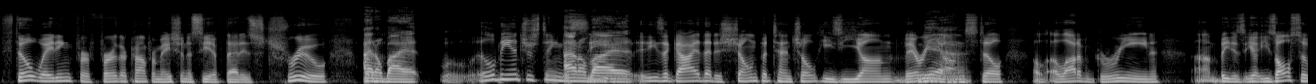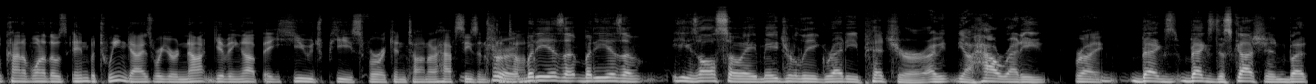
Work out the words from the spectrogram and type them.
still waiting for further confirmation to see if that is true. I don't buy it. Well, it'll be interesting to I don't see. buy it. He's a guy that has shown potential. He's young, very Yeah. young still, a, a lot of green. Um, but he's, he's also kind of one of those in between guys where you're not giving up a huge piece for a Quintana half season of True, Quintana. but he is a but he is a he's also a major league ready pitcher. I mean, you know, how ready right begs begs discussion, but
